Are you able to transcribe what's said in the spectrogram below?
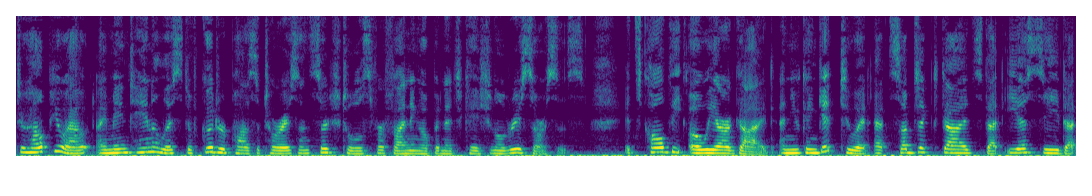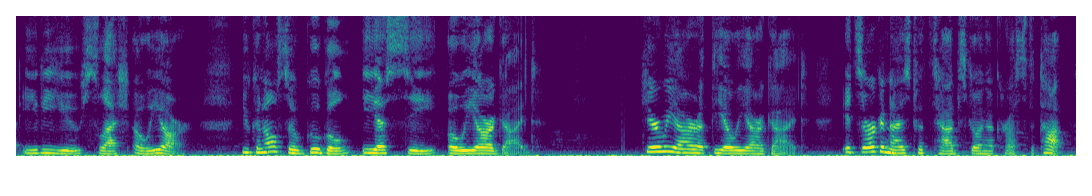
To help you out, I maintain a list of good repositories and search tools for finding open educational resources. It's called the OER Guide, and you can get to it at subjectguides.esc.edu slash OER. You can also Google ESC OER Guide. Here we are at the OER Guide. It's organized with tabs going across the top.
